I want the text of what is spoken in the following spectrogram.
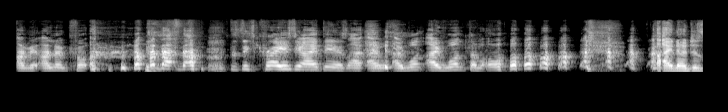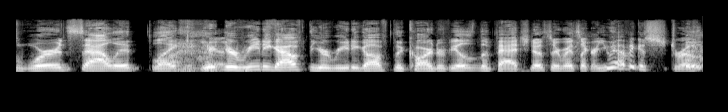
I mean, I look for that, that. There's these crazy ideas. I, I, I want, I want them all. I know, just word salad. Like you're, you're reading off, you're reading off the card reveals and the patch notes. Everybody's like, "Are you having a stroke?"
